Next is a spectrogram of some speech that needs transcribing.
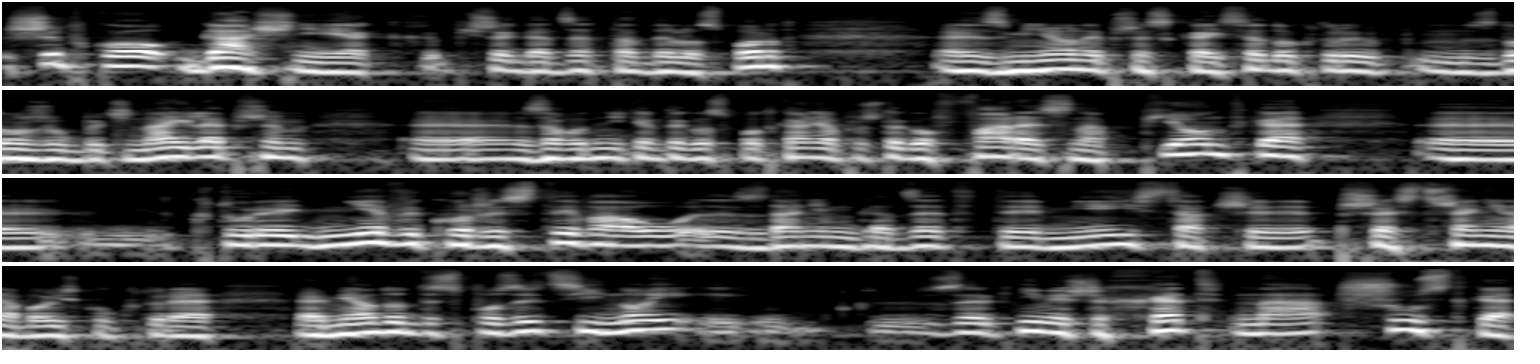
Szybko gaśnie, jak pisze Gazeta dello Sport, zmieniony przez Caicedo, który zdążył być najlepszym zawodnikiem tego spotkania. Oprócz tego Fares na piątkę, który nie wykorzystywał, zdaniem Gazety, miejsca czy przestrzeni na boisku, które miał do dyspozycji. No i zerknijmy jeszcze Na szóstkę.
